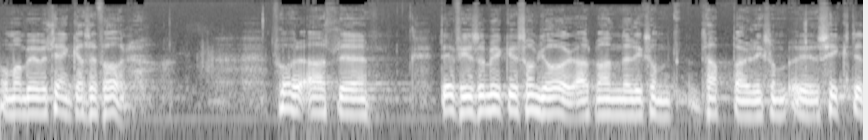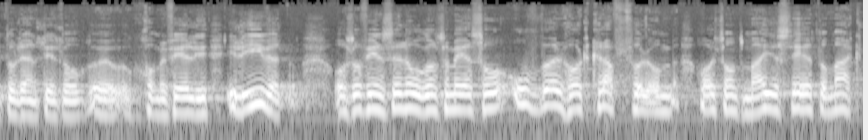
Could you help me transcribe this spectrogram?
och man behöver tänka sig för. För att eh, det finns så mycket som gör att man liksom tappar liksom, eh, siktet ordentligt och, och kommer fel i, i, livet. Och så finns det någon som är så oerhört kraftfull och har ett sånt majestät och makt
